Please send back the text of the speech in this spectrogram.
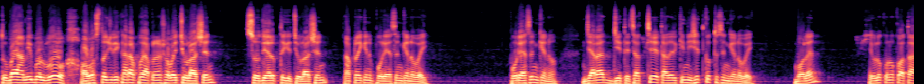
তো ভাই, আমি বলব, অবস্থা যদি খারাপ হয়, আপনারা সবাই চলে আসেন। সৌদি আরব থেকে চলে আসেন। আপনারা এখানে পড়ে আসেন কেন ভাই? পড়ে আছেন কেন? যারা যেতে চাচ্ছে তাদেরকে নিষেধ করতেছেন কেন ভাই? বলেন। এগুলো কোনো কথা?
